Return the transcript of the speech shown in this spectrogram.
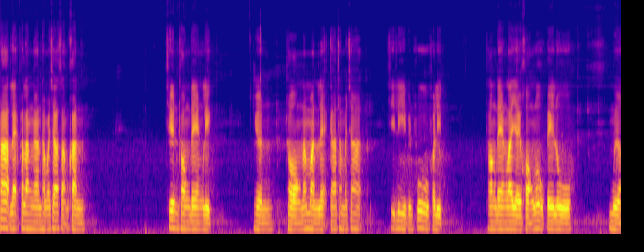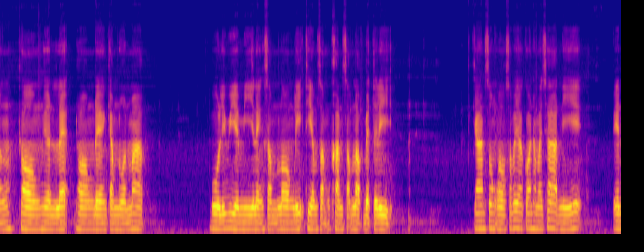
ธาตุและพลังงานธรรมชาติสำคัญ เช่นทองแดงเหล็ก เงินทองน้ำมันและก๊าซธรรมชาติ ชิลีเป็นผู้ผลิต ทองแดงรายใหญ่ของโลกเปรู เหมืองทองเงินและทองแดงจำนวนมาก โบลิเวียมีแหล่งสำรองลิเทียมสำคัญสำหรับแบตเตอรี่ การส่งออกทรัพยากรธรรมชาตินี้ เป็น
